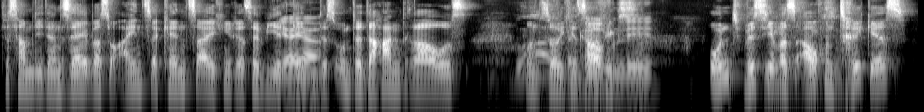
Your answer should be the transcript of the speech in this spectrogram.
das haben die dann selber so Einzelkennzeichen reserviert, Ja, geben ja. das unter der Hand raus. Und solche Dann Sachen. kaufen die. Und wisst ihr, was auch ein. Trick ist?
